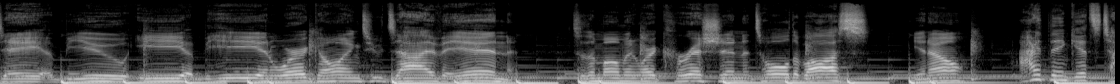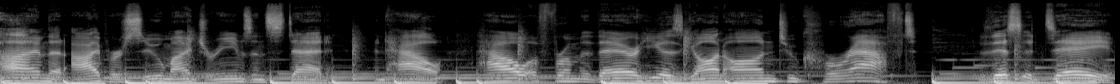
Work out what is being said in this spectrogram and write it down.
debut EP, and we're going to dive in to the moment where Christian told the boss, you know, I think it's time that I pursue my dreams instead. And how? How from there he has gone on to craft this debut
